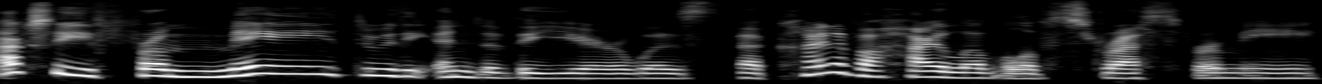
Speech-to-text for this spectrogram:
actually from May through the end of the year was a kind of a high level of stress for me.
